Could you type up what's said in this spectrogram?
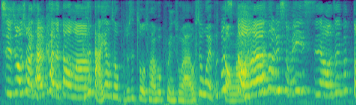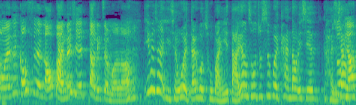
制作出来才会看得到吗？可是打样的时候不就是做出来或 print 出来？我说我也不懂啊，不懂啊，到底底什么意思啊？我真的不懂哎，这公司的老板那些到底怎么了？因为像以前我也待过出版业，打样的时候就是会看到一些很像要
